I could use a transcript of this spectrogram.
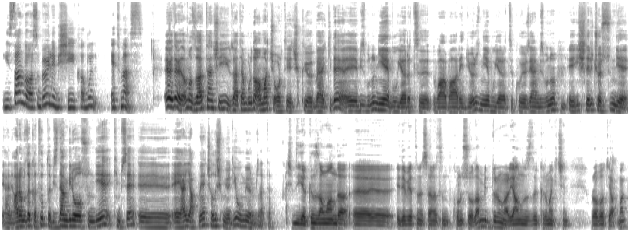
insan doğası böyle bir şeyi kabul etmez. Evet evet ama zaten şeyi zaten burada amaç ortaya çıkıyor belki de e, biz bunu niye bu yaratığı var, var ediyoruz niye bu yaratığı koyuyoruz yani biz bunu e, işleri çözsün diye yani aramıza katılıp da bizden biri olsun diye kimse e, AI yapmaya çalışmıyor diye umuyorum zaten. Şimdi yakın zamanda e, edebiyatın ve sanatın konusu olan bir durum var. Yalnızlığı kırmak için robot yapmak.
